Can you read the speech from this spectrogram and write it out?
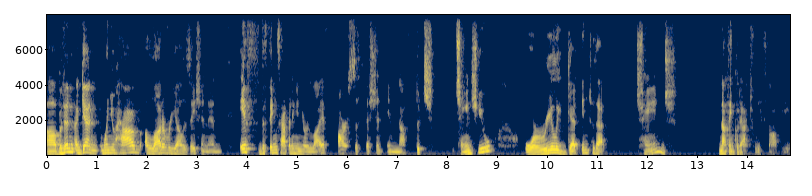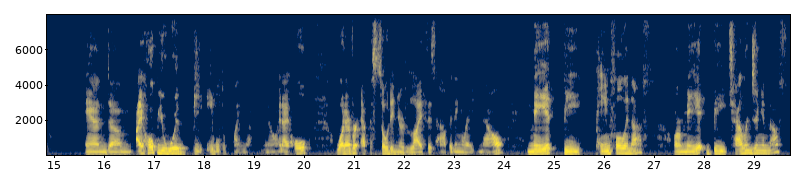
uh, but then again when you have a lot of realization and if the things happening in your life are sufficient enough to ch- change you or really get into that change nothing could actually stop you. And um, i hope you would be able to find that you know? And i hope whatever episode in your life is happening right now may it be painful enough or may it be challenging enough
